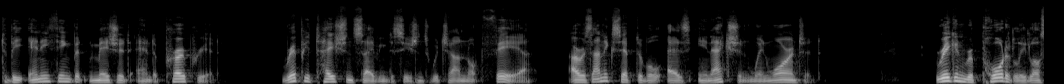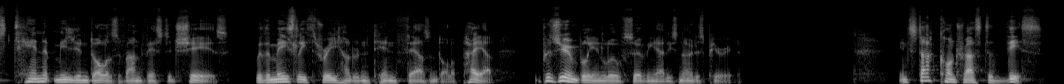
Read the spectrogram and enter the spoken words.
to be anything but measured and appropriate. Reputation saving decisions which are not fair are as unacceptable as inaction when warranted. Regan reportedly lost $10 million of unvested shares, with a measly $310,000 payout, presumably in lieu of serving out his notice period. In stark contrast to this,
